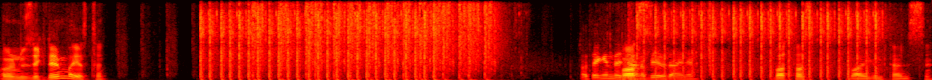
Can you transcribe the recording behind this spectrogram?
Önümüzdekileri mi bayılttın? Ötekinin de Bas. canı bir de aynı. Bas bas. Baygın bir tanesi.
